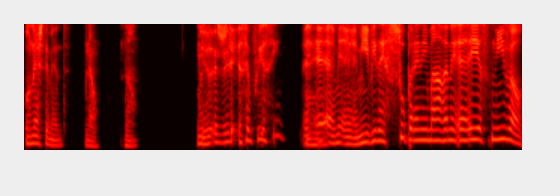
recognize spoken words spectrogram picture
honestamente, Não. não. Mas eu, é giro. se- eu sempre fui assim. A- A, minha- a minha vida é super animada a esse nível.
